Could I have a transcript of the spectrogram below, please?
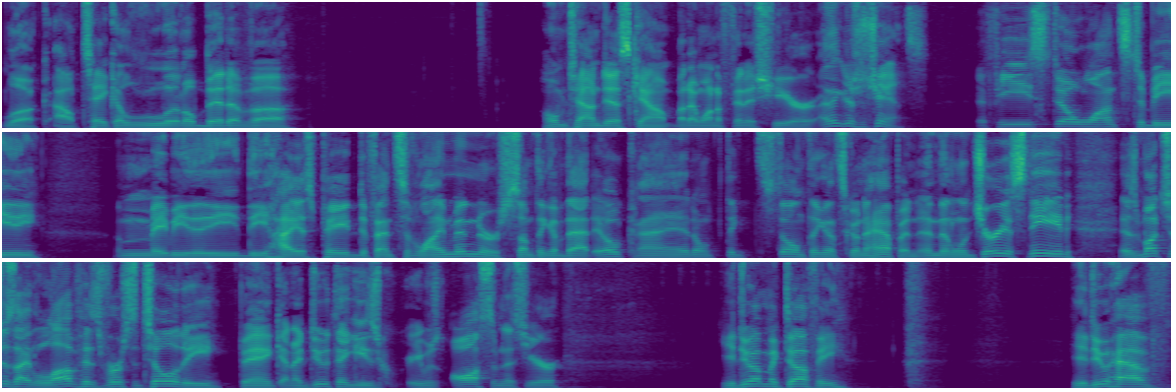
"Look, I'll take a little bit of a hometown discount, but I want to finish here." I think there's a chance. If he still wants to be maybe the the highest paid defensive lineman or something of that ilk, I don't think still don't think that's going to happen. And then L'Jarius Sneed, as much as I love his versatility, Bink, and I do think he's he was awesome this year. You do have McDuffie. You do have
